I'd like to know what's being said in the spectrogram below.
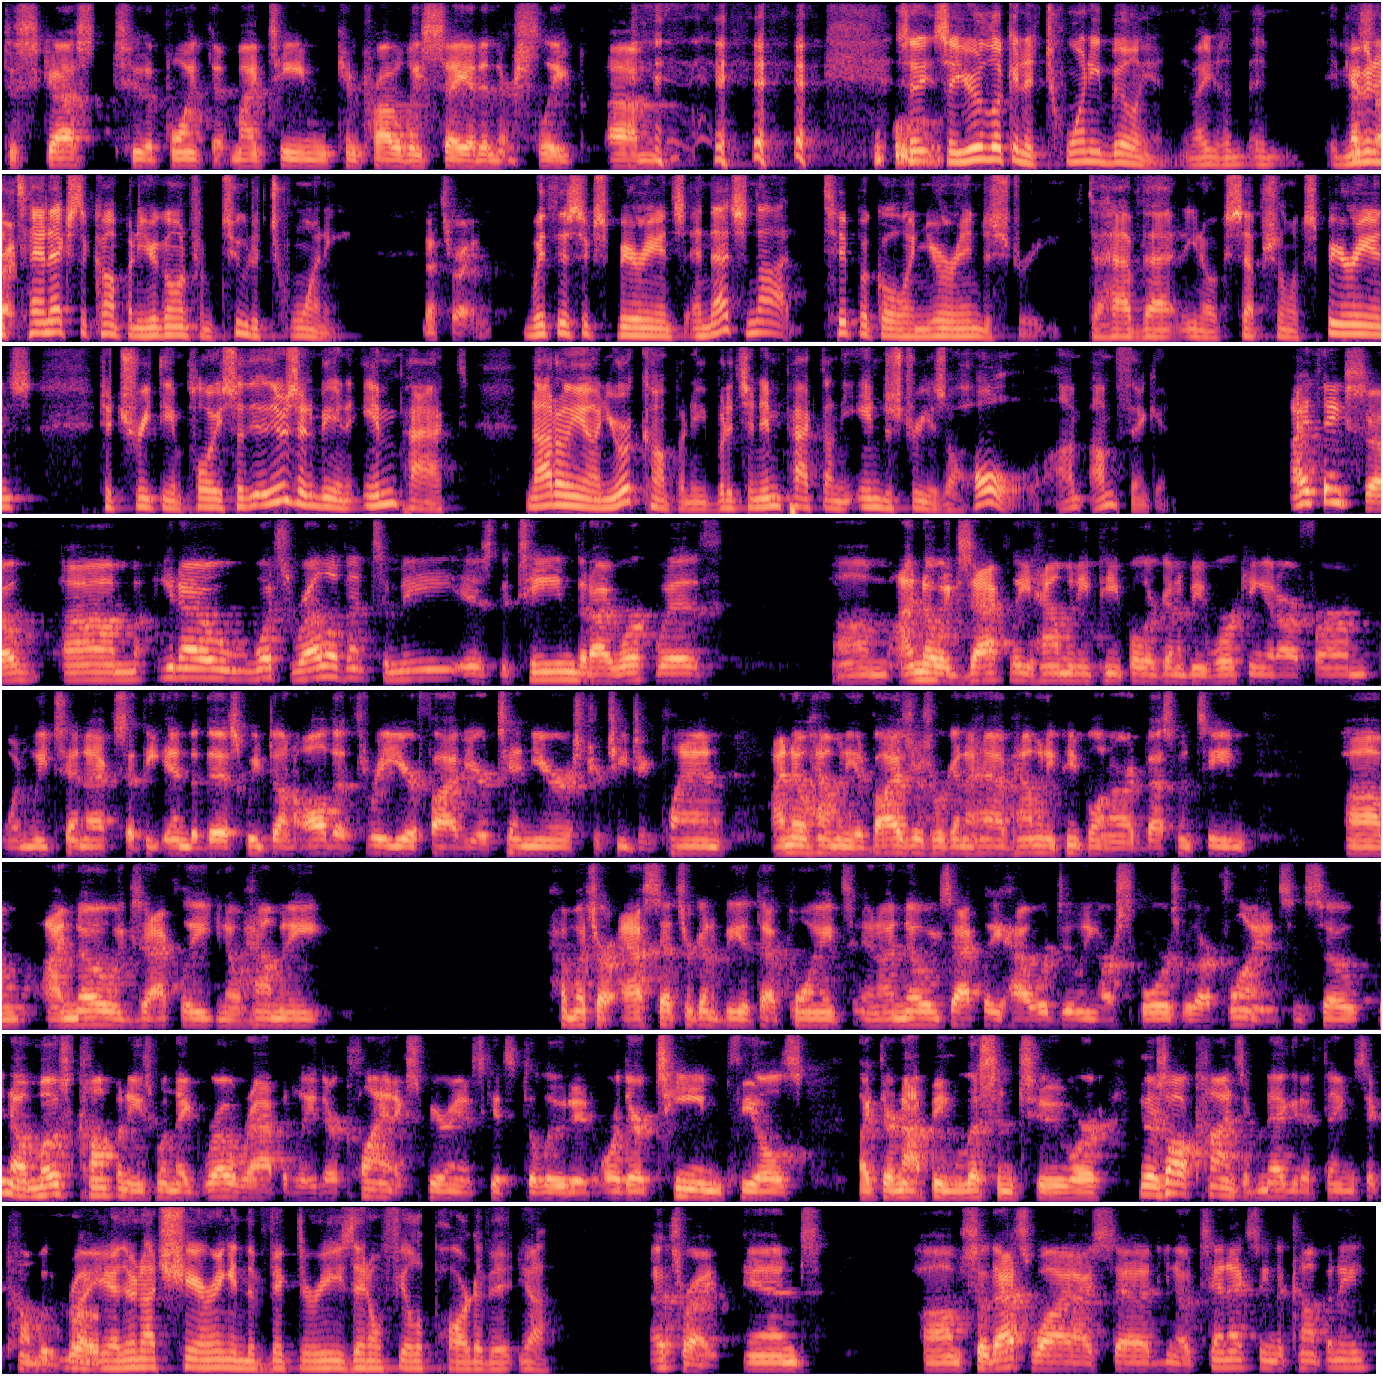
discussed to the point that my team can probably say it in their sleep. Um, so, so you're looking at 20 billion, right? And if you're going right. to 10x the company, you're going from two to 20. That's right. With this experience, and that's not typical in your industry to have that, you know, exceptional experience to treat the employees. So there's going to be an impact not only on your company, but it's an impact on the industry as a whole. I'm, I'm thinking. I think so. Um, you know, what's relevant to me is the team that I work with. Um, I know exactly how many people are going to be working at our firm when we 10x at the end of this. We've done all the three year, five year, 10 year strategic plan. I know how many advisors we're going to have, how many people on our investment team. Um, I know exactly, you know, how many how much our assets are going to be at that point and i know exactly how we're doing our scores with our clients. And so you know most companies when they grow rapidly their client experience gets diluted or their team feels like they're not being listened to or you know, there's all kinds of negative things that come with growth. right yeah they're not sharing in the victories they don't feel a part of it yeah. That's right and um, so that's why i said you know 10xing the company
